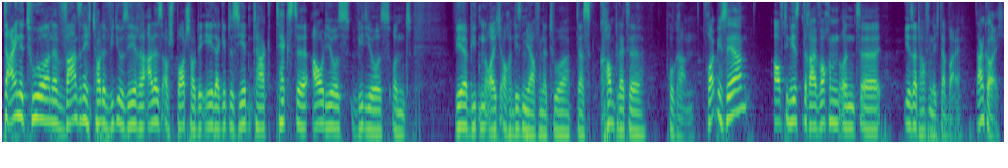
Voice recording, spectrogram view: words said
Deine Tour, eine wahnsinnig tolle Videoserie, alles auf sportschau.de. Da gibt es jeden Tag Texte, Audios, Videos und wir bieten euch auch in diesem Jahr von der Tour das komplette Programm. Freut mich sehr auf die nächsten drei Wochen und äh, ihr seid hoffentlich dabei. Danke euch.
